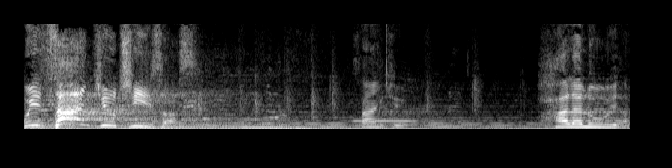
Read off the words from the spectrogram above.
We thank you, Jesus. Thank you. Hallelujah.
